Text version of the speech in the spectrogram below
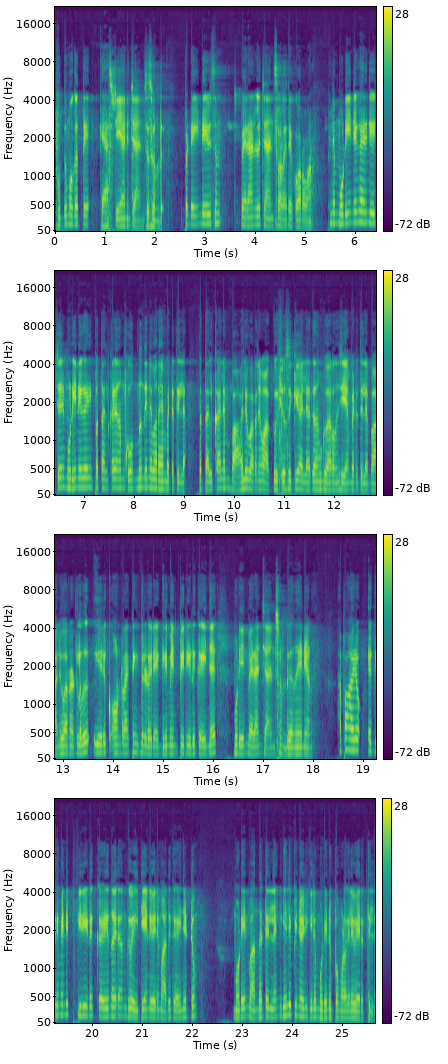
പുതുമുഖത്തെ കാസ്റ്റ് ചെയ്യാനും ചാൻസസ് ഉണ്ട്. ഇപ്പോൾ ഡെയിൻ ഡേവിസും വരാനുള്ള ചാൻസ് വളരെ കുറവാണ്. പിന്നെ മുടീന്റെ കാര്യം ചോദിച്ചാൽ മുടീന്റെ കാര്യം ഇപ്പോൾ തൽക്കാലം നമുക്ക് ഒന്നും തന്നെ പറയാൻ പറ്റത്തില്ല. ഇപ്പോൾ തൽക്കാലം ബാലു പറഞ്ഞ വാക്ക് വിശ്വസിക്കുക അല്ലാതെ നമുക്ക് വേറെ ഒന്നും ചെയ്യാൻ പറ്റത്തില്ല. ബാലു പറഞ്ഞിട്ടുള്ളത് ഈ ഒരു കോൺട്രാക്റ്റിംഗ് പീരീഡ് ഒരു എഗ്രിമെന്റ് പീരീഡ് കഴിഞ്ഞാൽ മുടിയൻ വരാൻ ചാൻസ് ഉണ്ട് എന്ന് തന്നെയാണ്. അപ്പോൾ ആ ഒരു എഗ്രിമെന്റ് പീരീഡ് കഴിയുന്നവരെ നമുക്ക് വെയിറ്റ് ചെയ്യേണ്ടി വരും. അത് കഴിഞ്ഞിട്ടും മുടിയൻ വന്നിട്ടില്ലെങ്കിൽ പിന്നെ ഒരിക്കലും മുടിയൻ ഉപ്പുമുളകിൽ വരത്തില്ല.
